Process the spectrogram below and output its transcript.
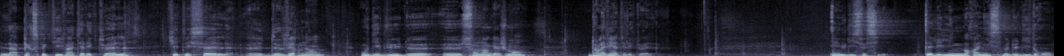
la perspective intellectuelle qui était celle euh, de Vernon au début de euh, son engagement dans la vie intellectuelle. Il nous dit ceci. Tel est l'immoralisme de Diderot.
